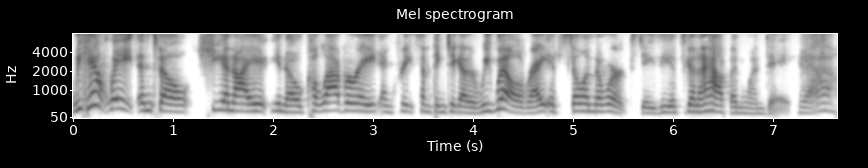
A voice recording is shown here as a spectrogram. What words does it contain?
We can't wait until she and I, you know, collaborate and create something together. We will, right? It's still in the works, Daisy. It's going to happen one day. Yeah.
